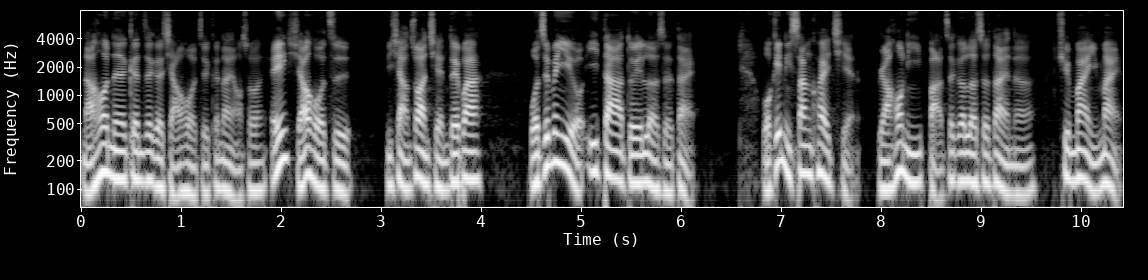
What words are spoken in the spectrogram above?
然后呢，跟这个小伙子跟他讲说：“哎，小伙子，你想赚钱对吧？我这边也有一大堆垃圾袋，我给你三块钱，然后你把这个垃圾袋呢去卖一卖，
